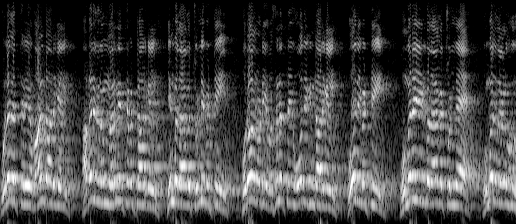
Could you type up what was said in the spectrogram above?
உலகத்திலே வாழ்ந்தார்கள் அவர்களும் மரணித்து விட்டார்கள் என்பதாக சொல்லிவிட்டு குரானுடைய வசனத்தை ஓதுகின்றார்கள். ஓதிவிட்டு உமரே என்பதாக சொல்ல உமரதனு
